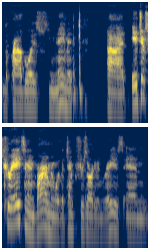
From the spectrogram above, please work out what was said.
the Proud Boys, you name it. Uh, it just creates an environment where the temperature's already been raised and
